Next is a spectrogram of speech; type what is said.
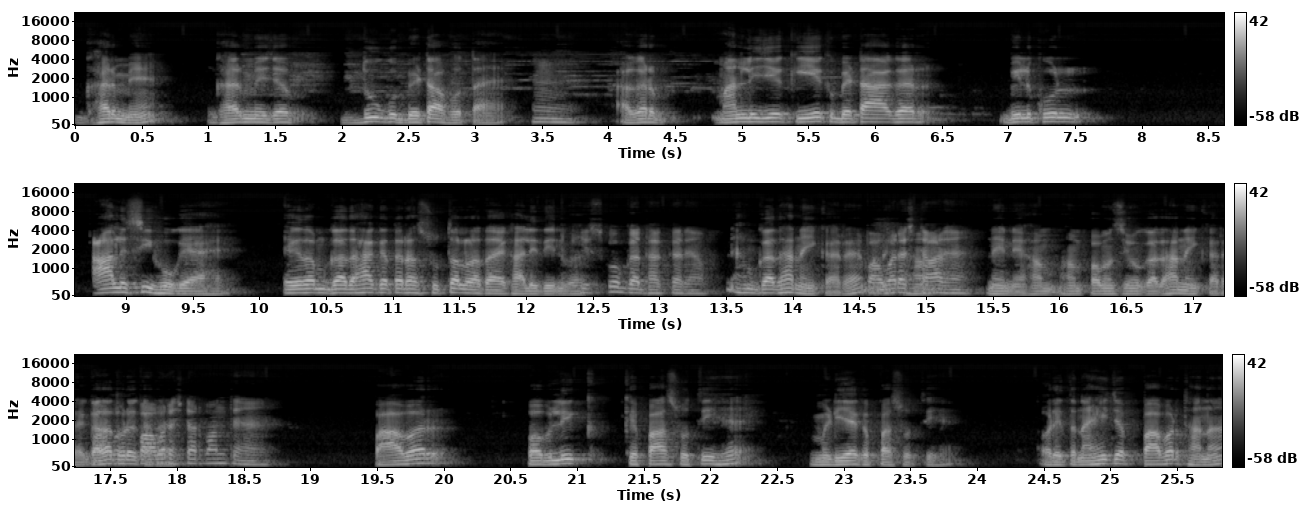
घर में घर में जब दो गो बेटा होता है हम्म, अगर मान लीजिए कि एक बेटा अगर बिल्कुल आलसी हो गया है एकदम गधा की तरह सुतल रहता है खाली दिन भर। किसको गधा करें आप? नहीं हम गधा नहीं कर रहे हैं। पावर स्टार हैं। नहीं नहीं हम हम पवन सिंह को गधा नहीं कर रहे हैं। गधा थोड़े पावर स्टार मानते हैं। पावर पब्लिक के पास होती है मीडिया के पास होती है। और इतना ही जब पावर था ना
